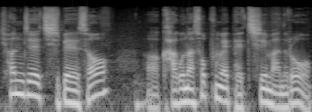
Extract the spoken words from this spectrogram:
현재 집에서 어, 가구나 소품의 배치만으로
